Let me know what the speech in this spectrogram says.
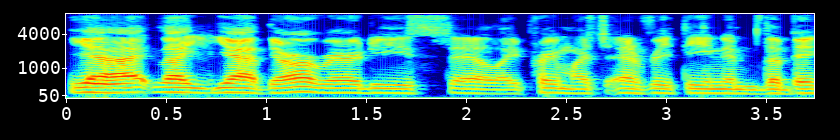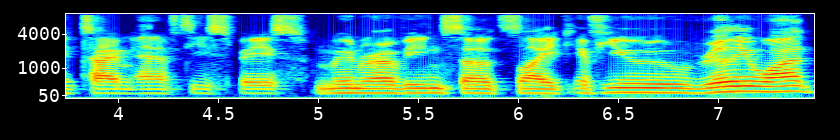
yeah, like yeah, there are rarities like pretty much everything in the big time NFT space, moon roving. So it's like if you really want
